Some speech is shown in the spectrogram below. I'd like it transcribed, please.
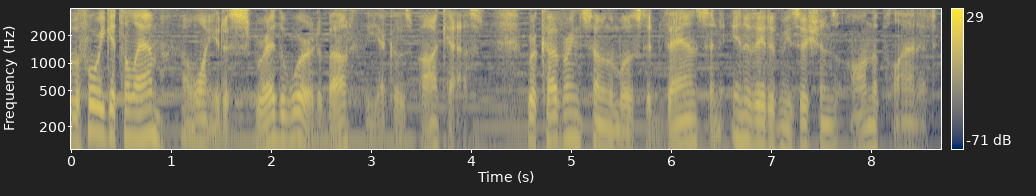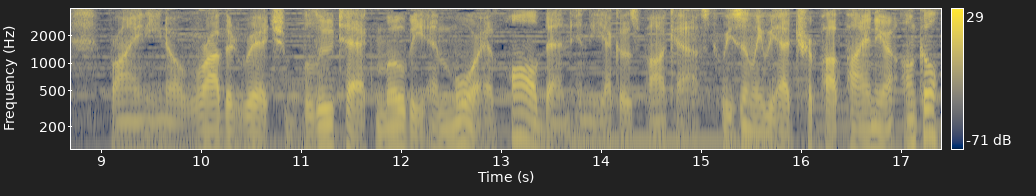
before we get to Lamb, I want you to spread the word about the Echoes podcast. We're covering some of the most advanced and innovative musicians on the planet. Brian Eno, Robert Rich, Bluetech, Moby, and more have all been in the Echoes podcast. Recently, we had trip hop pioneer UNKLE,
